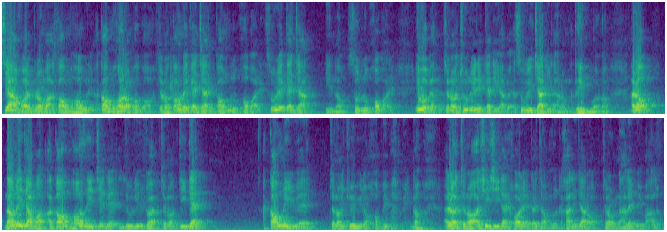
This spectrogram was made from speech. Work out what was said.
ဆရာဟောရင်ဘယ်တော့မှအကောင်းမဟုတ်ဘူးလေအကောင်းမဟုတ်တော့မဟုတ်ပါဘူးကျွန်တော်ကောင်းတဲ့ကက်ကြရင်ကောင်းလို့ဟောပါတယ်ဆိုးတဲ့ကက်ကြရင်တော့ဆိုးလို့ဟောပါတယ်အေးပါဗျာကျွန်တော်ချိုးနေတဲ့ကက်တွေကပဲအဆိုးတွေကြနေလားတော့မသိဘူးပေါ့နော်အဲ့တော့နောက်နေ့ကျမှအကောင်းဟောစီခြင်းတဲ့လူတွေအတွက်ကျွန်တော်တီးတဲ့အကောင်းတွေပဲ ကျွန်တော်ရွေးပြီးတော့ဟောပေးပါမယ်เนาะအဲ့တော့ကျွန်တော်အရှိရှိတိုင်းဟောတဲ့အတွက်ကြောင့်မလို့တစ်ခါလေကြတော့ကျွန်တော်နားလည်ပေးပါလို့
